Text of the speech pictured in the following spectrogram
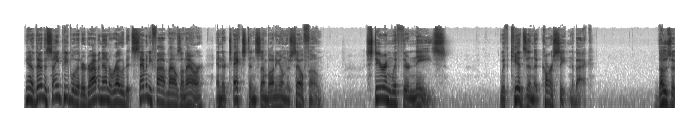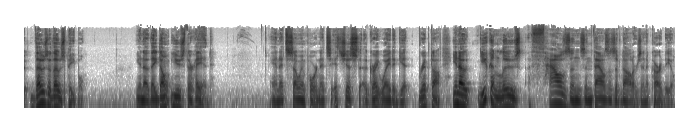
You know, they're the same people that are driving down the road at 75 miles an hour and they're texting somebody on their cell phone, steering with their knees, with kids in the car seat in the back. Those are those are those people. You know, they don't use their head. And it's so important. It's it's just a great way to get ripped off. You know, you can lose thousands and thousands of dollars in a car deal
